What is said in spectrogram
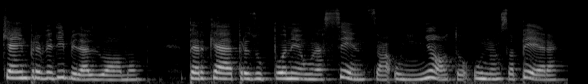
che è imprevedibile all'uomo, perché presuppone un'assenza, un ignoto, un non sapere,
